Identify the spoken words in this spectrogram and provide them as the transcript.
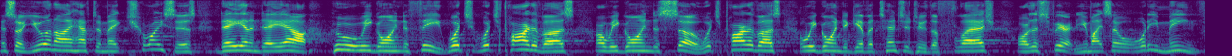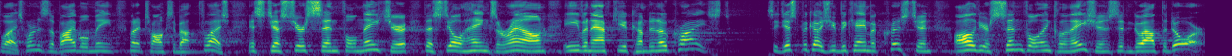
And so you and I have to make choices day in and day out. Who are we going to feed? Which, which part of us are we going to sow? Which part of us are we going to give attention to, the flesh or the Spirit? And you might say, well, what do you mean, flesh? What does the Bible mean when it talks about flesh? It's just your sinful nature that still hangs around even after you come to know Christ. See, just because you became a Christian, all of your sinful inclinations didn't go out the door.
